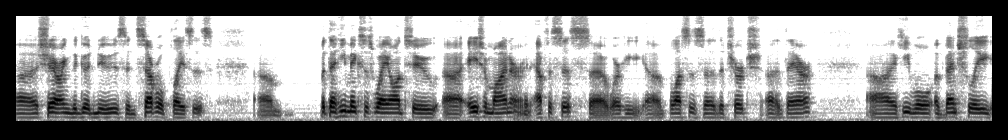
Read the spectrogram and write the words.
uh, sharing the good news in several places. Um, but then he makes his way on to uh, Asia Minor in Ephesus, where he blesses the church there. he will eventually,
